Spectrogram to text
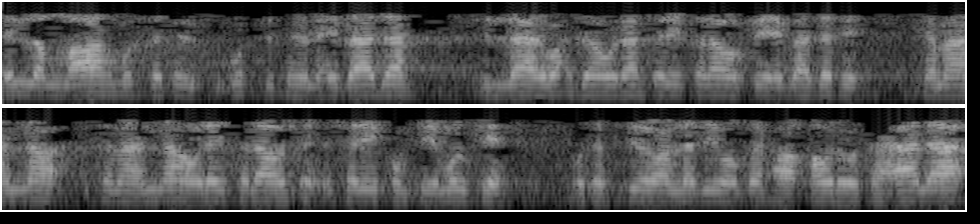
إلا الله مثبت العبادة لله وحده لا شريك له في عبادته كما أنه, كما أنه ليس له شريك في ملكه. وتفسير الذي يوضحها قوله تعالى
